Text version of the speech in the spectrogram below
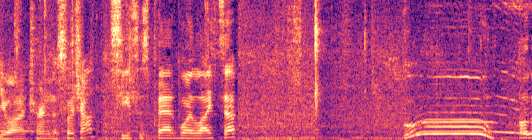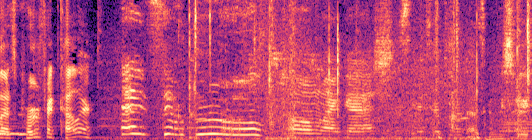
You want to turn the switch on? See if this bad boy lights up. Ooh! Oh, that's perfect color. That is so cool. Oh my gosh. This is so fun. That's gonna be sweet.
